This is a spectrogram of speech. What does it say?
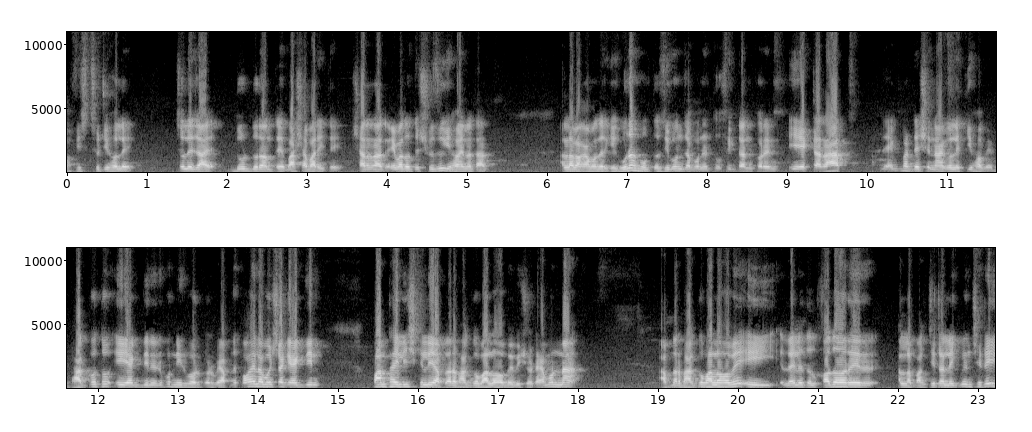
অফিস ছুটি হলে চলে যায় দূর দূরান্তে বাসা বাড়িতে। সারা রাত এবাদতের সুযোগই হয় না তার। আল্লাহ পাক আমাদেরকে গুনাহমুক্ত জীবনযাপনের তৌফিক দান করেন। এই একটা রাত একবার দেশে না গেলে কি হবে? ভাগ্য তো এই একদিনের উপর নির্ভর করবে। আপনি পহেলা বৈশাখে একদিন পান্থা ইলিশ খেলে আপনার ভাগ্য ভালো হবে, বিষয়টা এমন না। আপনার ভাগ্য ভালো হবে এই লাইলাতুল কদরের আল্লাহ পাক যেটা লিখবেন সেটাই,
